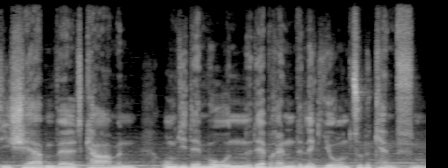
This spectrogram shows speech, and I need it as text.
die Scherbenwelt kamen, um die Dämonen der brennenden Legion zu bekämpfen.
